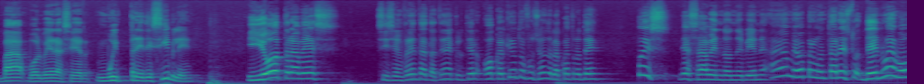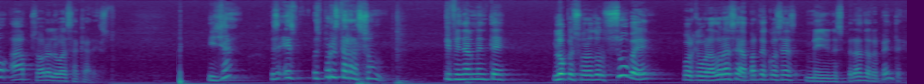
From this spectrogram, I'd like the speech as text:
va a volver a ser muy predecible. Y otra vez, si se enfrenta a Tatiana Cloutier o cualquier otro funcionario de la 4T, pues ya saben dónde viene. Ah, me va a preguntar esto. De nuevo, ah, pues ahora le voy a sacar esto. Y ya. Es, es por esta razón que finalmente López Obrador sube, porque Obrador hace aparte cosas medio inesperadas de repente.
